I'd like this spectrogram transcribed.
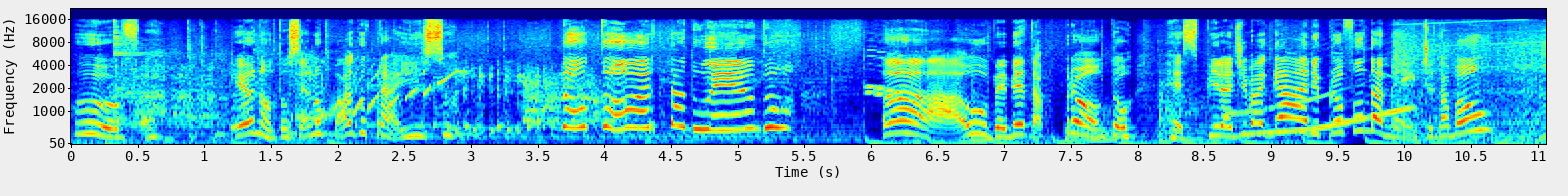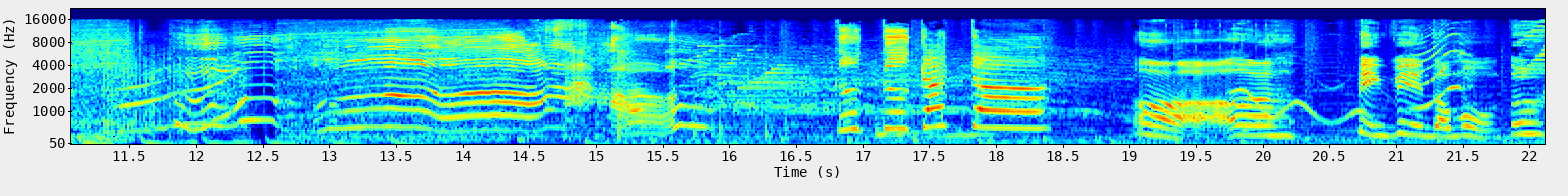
Ufa, eu não tô sendo pago pra isso. Doutor, tá doendo! Ah, o bebê tá pronto. Respira devagar e profundamente, tá bom? Cucu cacá. Oh, bem-vindo ao mundo.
